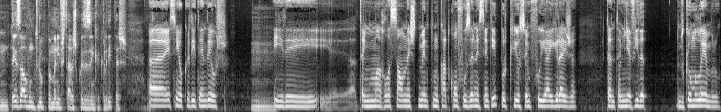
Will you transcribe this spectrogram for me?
hum, tens algum truque para manifestar as coisas em que acreditas? É assim, eu acredito em Deus. E de- tenho uma relação neste momento um bocado confusa nesse sentido, porque eu sempre fui à igreja, portanto, a minha vida, do que eu me lembro,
